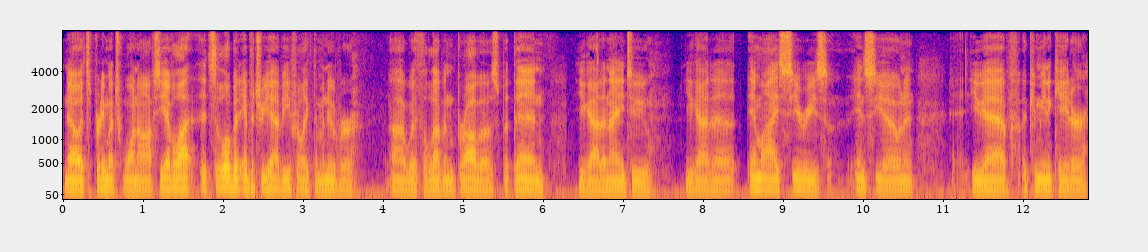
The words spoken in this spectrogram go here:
No, it's pretty much one off. So you have a lot. It's a little bit infantry heavy for like the maneuver uh, with 11 Bravos, but then you got a 92, you got a MI series NCO, and you have a communicator.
